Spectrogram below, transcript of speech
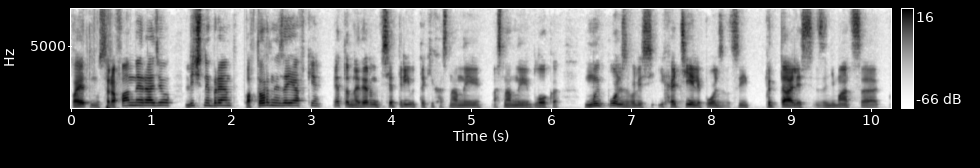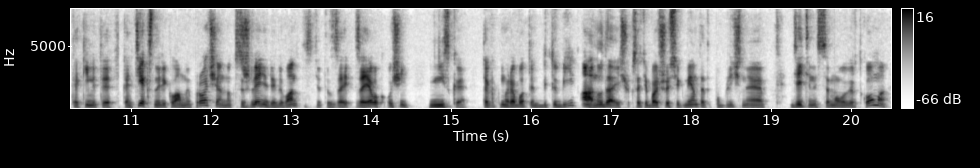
Поэтому сарафанное радио, личный бренд, повторные заявки – это, наверное, все три вот таких основные, основные блока. Мы пользовались и хотели пользоваться, и пытались заниматься какими-то контекстной рекламой и прочее, но, к сожалению, релевантность этих заявок очень низкая, так как мы работаем B2B. А, ну да, еще, кстати, большой сегмент – это публичная деятельность самого Верткома,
